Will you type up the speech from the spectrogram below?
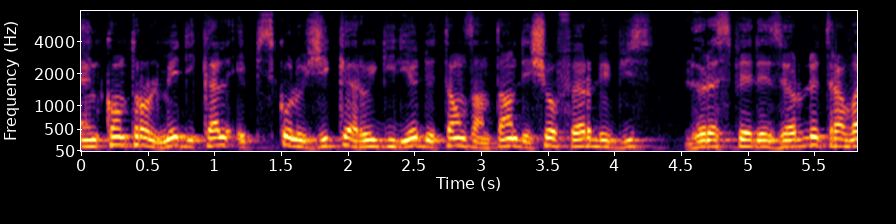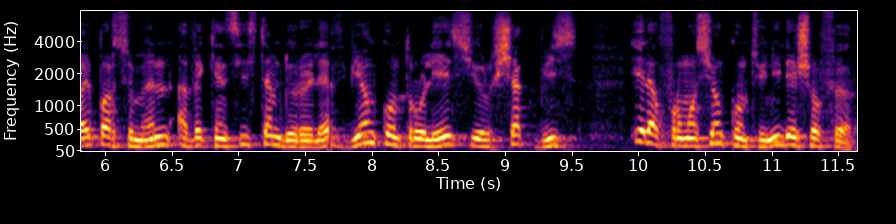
un contrôle médical et psychologique régulier de temps en temps des chauffeurs de bus, le respect des heures de travail par semaine avec un système de relève bien contrôlé sur chaque bus et la formation continue des chauffeurs.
